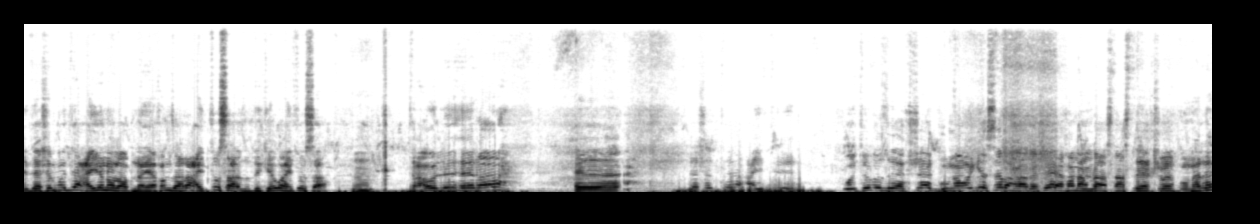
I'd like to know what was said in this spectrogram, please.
এই দেশের মধ্যে আইও না লাভ নাই এখন যারা আইতো চা যদি কেউ আইতো চা তাহলে এরা এ, দেশের আইতে কইতে হবে যে একশো এক গুণা হয়ে গেছে বাংলাদেশে। এখন আমরা আস্তে আস্তে একশো এক গুণারে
